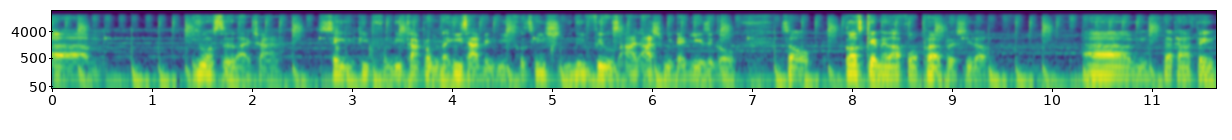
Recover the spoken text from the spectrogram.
um, he wants to like try and save people from these kind of problems that he's having. Because he, he, he feels I, I, should be dead years ago. So God's kept me alive for a purpose, you know. Um, that kind of thing.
